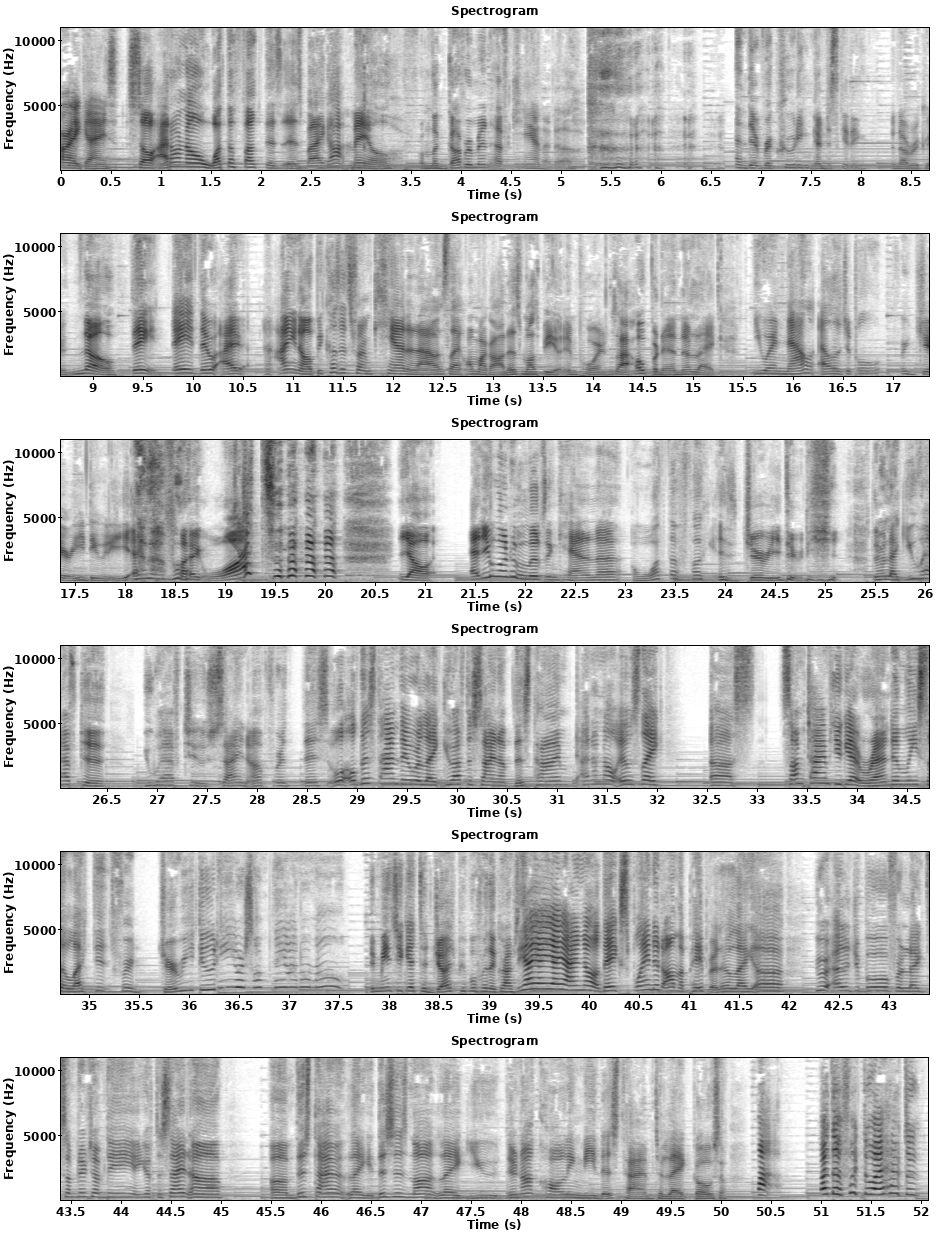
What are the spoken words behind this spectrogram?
Alright guys, so I don't know what the fuck this is, but I got mail from the government of Canada. and they're recruiting I'm just kidding. They're not recruiting. No, they they they I I you know, because it's from Canada, I was like, oh my god, this must be important. So I open it and they're like, You are now eligible for jury duty. And I'm like, What? Yo, anyone who lives in Canada, what the fuck is jury duty? they're like, you have to you have to sign up for this. Well, this time they were like, you have to sign up this time. I don't know. It was like, uh, sometimes you get randomly selected for jury duty or something. I don't know. It means you get to judge people for the crimes. Yeah, yeah, yeah, yeah. I know. They explained it on the paper. They're like, uh, you're eligible for like something, something, and you have to sign up. Um, this time, like, this is not like you. They're not calling me this time to like go. So, what? What the fuck do I have to,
